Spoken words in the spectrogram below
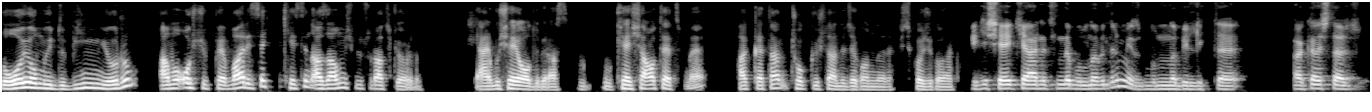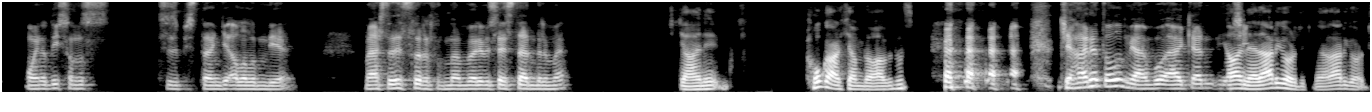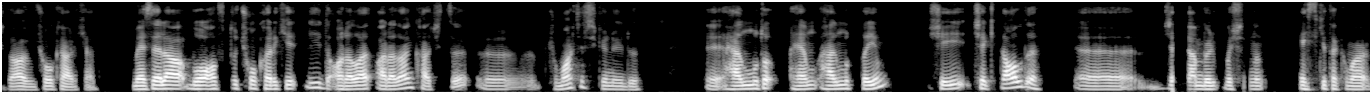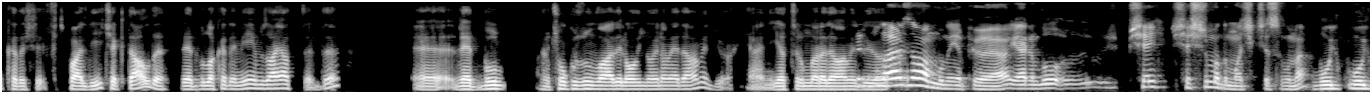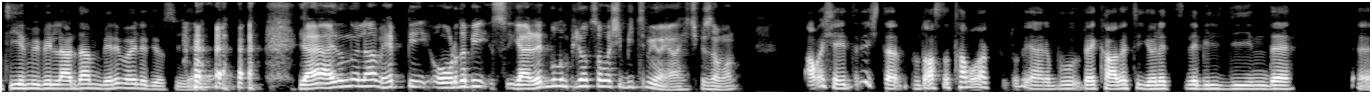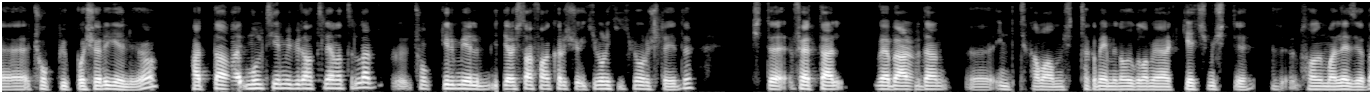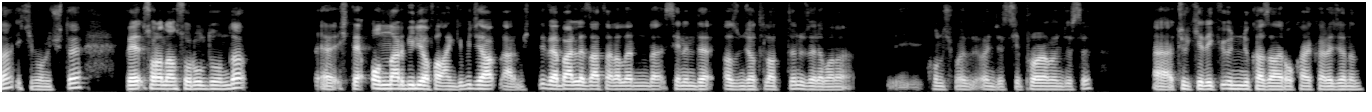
doğuyor muydu bilmiyorum ama o şüphe var ise kesin azalmış bir surat gördüm. Yani bu şey oldu biraz. Bu, bu cash out etme hakikaten çok güçlendirecek onları psikolojik olarak. Peki şey kehanetinde bulunabilir miyiz bununla birlikte? Arkadaşlar oynadıysanız sizi pistten alalım diye. Mercedes tarafından böyle bir seslendirme. Yani çok erken bir abi. Kehanet oğlum yani bu erken Ya şey. neler gördük neler gördük abi çok erken. Mesela bu hafta çok hareketliydi. Arala, aradan kaçtı. Ee, cumartesi günüydü. Ee, Helmut, Hem, Helmut dayım şeyi çekti aldı. Ee, Cem Bölükbaşı'nın eski takım arkadaşı Fittipaldi'yi çekti aldı. Red Bull Akademi'ye imza attırdı. Ee, Red Bull hani çok uzun vadeli oyun oynamaya devam ediyor. Yani yatırımlara devam ediyor. her zaman bunu yapıyor ya. Yani bu şey şaşırmadım açıkçası buna. Mul- Multi 21'lerden beri böyle diyorsun yani. Yani aynen öyle abi. Hep bir orada bir yani Red Bull'un pilot savaşı bitmiyor ya hiçbir zaman. Ama şeydir işte bu da aslında tam olarak budur. Yani bu rekabeti yönetilebildiğinde e, çok büyük başarı geliyor. Hatta Multi 21'i hatırlayan hatırlar. E, Çok girmeyelim. Yarışlar falan karışıyor. 2012-2013'teydi. İşte Vettel Weber'den e, intikam almıştı. Takım emrine uygulamayarak geçmişti. e, Sanırım Malezya'da 2013'te. Ve sonradan sorulduğunda e, işte onlar biliyor falan gibi cevap vermişti. Weber'le zaten aralarında senin de az önce hatırlattığın üzere bana e, konuşma öncesi, program öncesi e, Türkiye'deki ünlü kazalar Okay Karaca'nın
